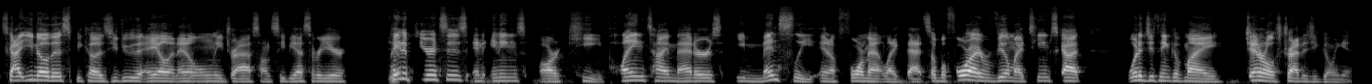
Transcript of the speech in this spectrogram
Scott, you know this because you do the AL and NL only drafts on CBS every year. Plate appearances and innings are key. Playing time matters immensely in a format like that. So before I reveal my team, Scott, what did you think of my general strategy going in?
